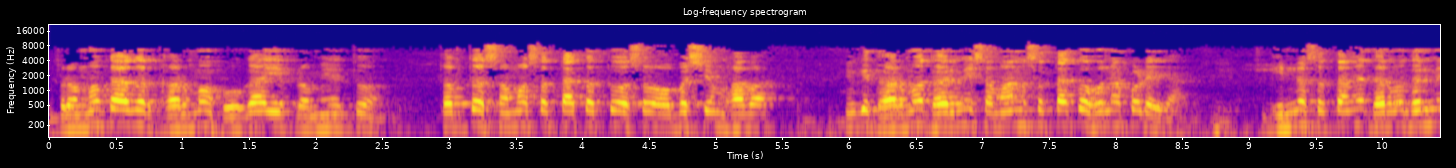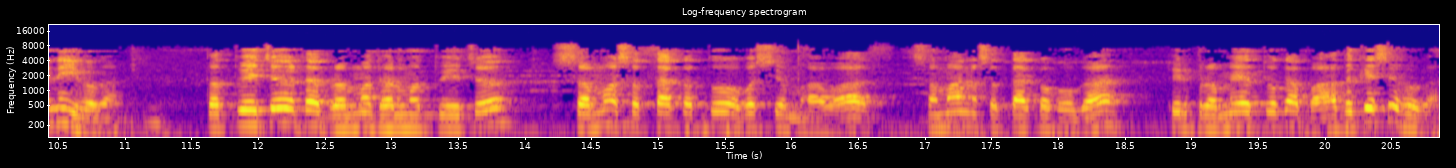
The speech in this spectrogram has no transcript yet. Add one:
ब्रह्म का अगर धर्म होगा ये प्रमेय तो तब तो समसत्ता का तो अवश्यम भाव। क्योंकि धर्म धर्मी समान सत्ता को होना पड़ेगा। भिन्न सत्ता में धर्म धर्मी नहीं होगा। तत्व अर्थात ब्रह्म धर्मत्व सम सत्ता का तो अवश्यम भाव समान सत्ता का होगा, फिर प्रमेयत्व का बाध कैसे होगा?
